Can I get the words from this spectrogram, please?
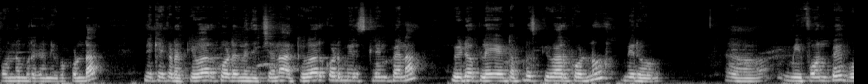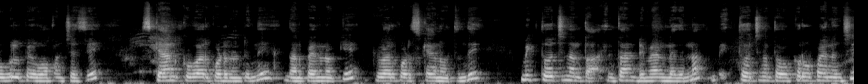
ఫోన్ నెంబర్ కానీ ఇవ్వకుండా మీకు ఇక్కడ క్యూఆర్ కోడ్ అనేది ఇచ్చాను. ఆ క్యూఆర్ కోడ్ మీరు స్క్రీన్ పైన వీడియో ప్లే అయ్యేటప్పుడు క్యూఆర్ కోడ్ను మీరు మీ ఫోన్పే గూగుల్ పే ఓపెన్ చేసి స్కాన్ క్యూఆర్ కోడ్ అని ఉంటుంది. దానిపైన నొక్కి క్యూఆర్ కోడ్ స్కాన్ అవుతుంది. మీకు తోచినంత ఇంత డిమాండ్ లేదన్నా మీకు తోచినంత ఒక్క రూపాయి నుంచి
